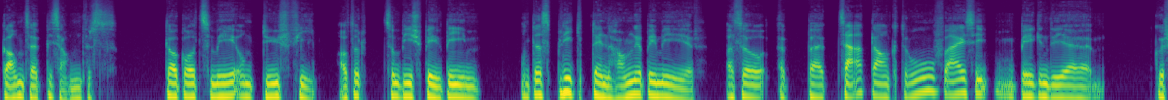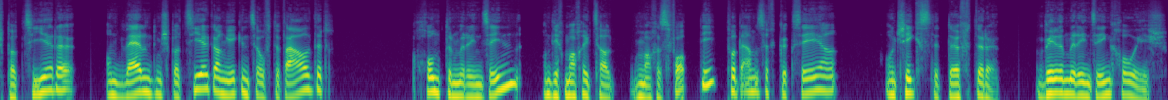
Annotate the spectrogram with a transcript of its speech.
ganz etwas anderes. Da geht es mehr um die Tiefe, oder? Zum Beispiel bei ihm. Und das bleibt dann hängen bei mir. Also etwa zehn Tage drauf, weiss ich, bin irgendwie äh, spazieren und während dem Spaziergang irgendwo auf den Feldern kommt er mir in den Sinn und ich mache jetzt halt mache ein Foto von dem, was ich gesehen habe und schicke es den Töchtern, weil er mir in den Sinn gekommen ist.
